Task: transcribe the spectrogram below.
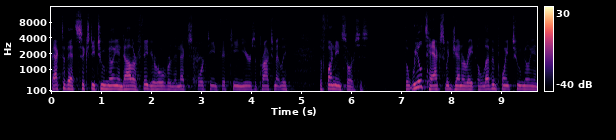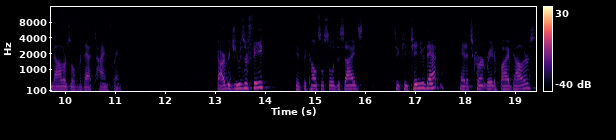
back to that $62 million figure over the next 14, 15 years approximately, the funding sources. The wheel tax would generate $11.2 million over that time frame. Garbage user fee, if the council so decides to continue that at its current rate of $5,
